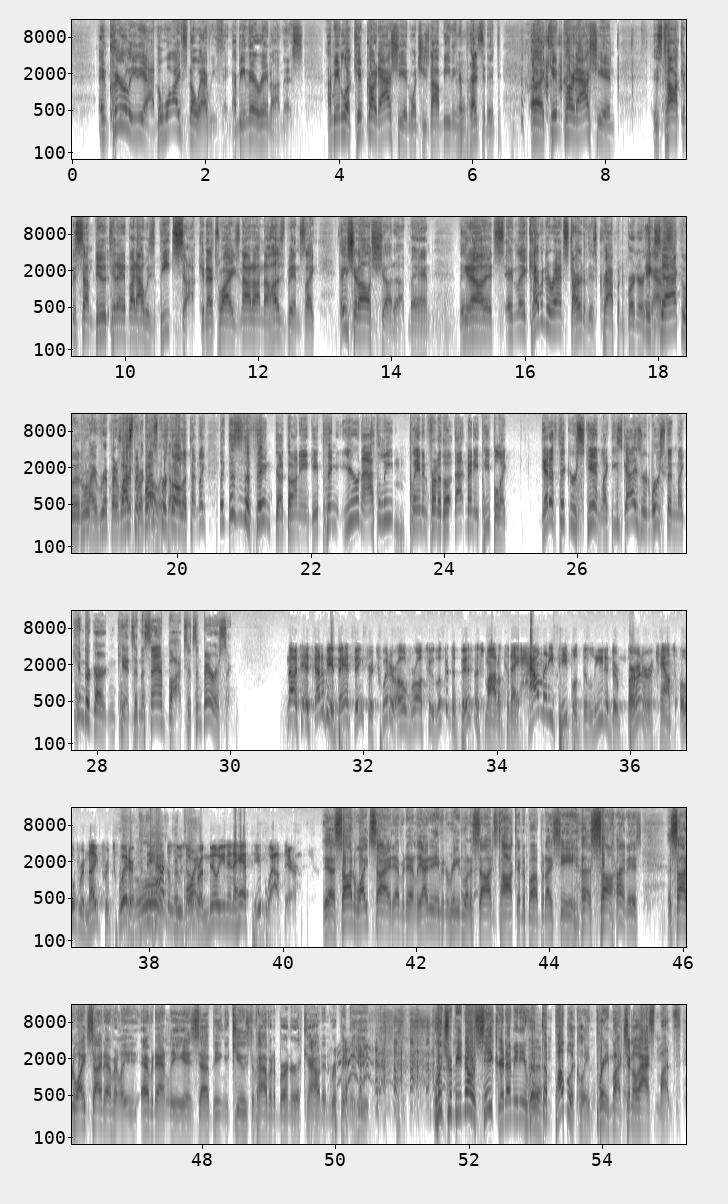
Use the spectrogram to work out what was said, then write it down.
and clearly, yeah, the wives know everything. I mean, they're in on this. I mean, look, Kim Kardashian when she's not meeting the president, uh, Kim Kardashian is talking to some dude today about how his beats suck, and that's why he's not on the husbands. Like they should all shut up, man. You know, it's and like Kevin Durant started this crap with the burner accounts exactly by ripping Westbrook, ripping Westbrook all, all, the time. Like, like this is the thing, Donnie and Gabe. The thing, you're an athlete mm-hmm. playing in front of the, that many people. Like, get a thicker skin. Like these guys are worse than like kindergarten kids in the sandbox. It's embarrassing. No, it's, it's got to be a bad thing for Twitter overall too. Look at the business model today. How many people deleted their burner accounts overnight for Twitter? Ooh, they had to lose point. over a million and a half people out there. Yeah, Hassan Whiteside evidently. I didn't even read what Hassan's talking about, but I see Hassan is Hassan Whiteside evidently evidently is uh, being accused of having a burner account and ripping the Heat, which would be no secret. I mean, he ripped yeah. them publicly pretty much in the last month.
